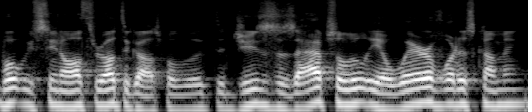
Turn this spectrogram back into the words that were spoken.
what we've seen all throughout the Gospel Luke that Jesus is absolutely aware of what is coming.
